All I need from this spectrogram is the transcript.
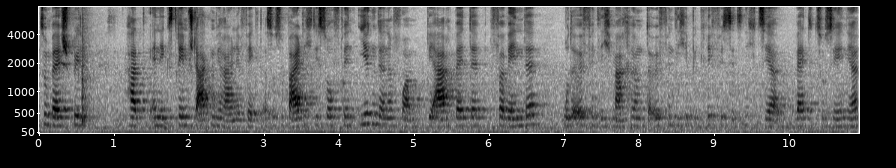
zum Beispiel hat einen extrem starken viralen Effekt. Also sobald ich die Software in irgendeiner Form bearbeite, verwende oder öffentlich mache, und der öffentliche Begriff ist jetzt nicht sehr weit zu sehen, ja,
